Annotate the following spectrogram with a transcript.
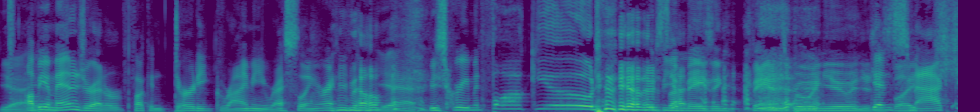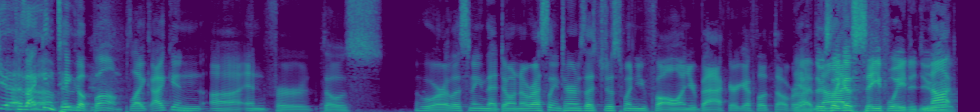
Yeah, I'll be a manager at a fucking dirty, grimy wrestling ring, though. Yeah. be screaming "fuck you" to the other It'd be amazing. Fans booing you and you're Getting just like, smacked because I can take a bump. Like I can, uh, and for those who are listening that don't know wrestling terms, that's just when you fall on your back or get flipped over. Yeah, I'm there's not, like a safe way to do not it.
